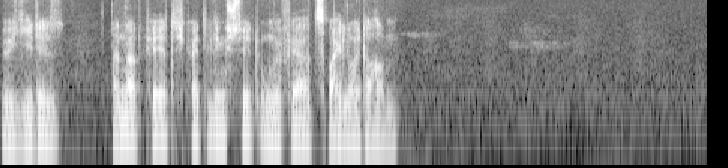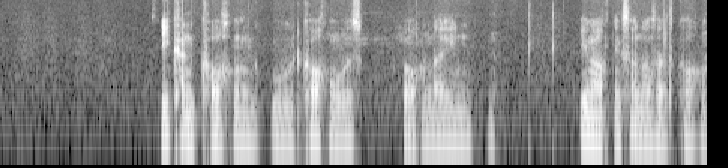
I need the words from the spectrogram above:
für jede Standardfertigkeit, die links steht, ungefähr zwei Leute haben. Sie kann kochen. Gut, kochen. Wo ist Kochen? Da hinten. Die macht nichts anderes als kochen.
